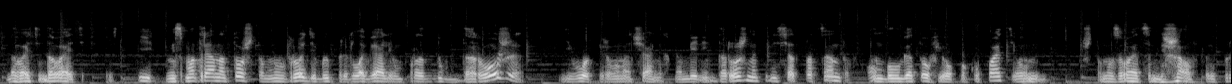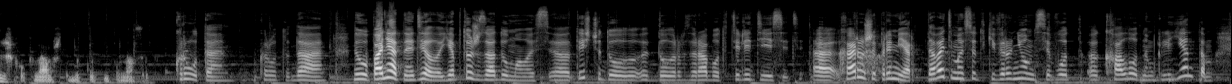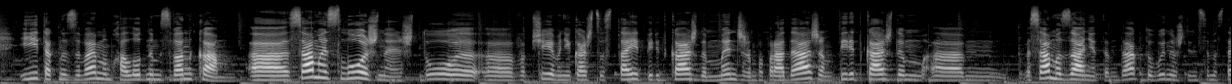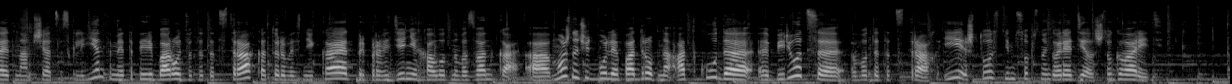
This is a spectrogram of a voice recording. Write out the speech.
давайте, давайте. И несмотря на то, что мы вроде бы предлагали ему продукт дороже, его первоначальных намерений дороже на 50%, он был готов его покупать, и он, что называется, бежал в припрыжку к нам, чтобы купить у нас это. Круто. Круто, да. Ну, понятное дело, я бы тоже задумалась, э, тысячу дол- долларов заработать или 10. Э, хороший пример. Давайте мы все-таки вернемся вот э, к холодным клиентам и так называемым холодным звонкам. Самое сложное, что вообще, мне кажется, стоит перед каждым менеджером по продажам, перед каждым эм, самозанятым, да, кто вынужден самостоятельно общаться с клиентами, это перебороть вот этот страх, который возникает при проведении холодного звонка. Можно чуть более подробно, откуда берется берется вот этот страх и что с ним, собственно говоря, делать, что говорить?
